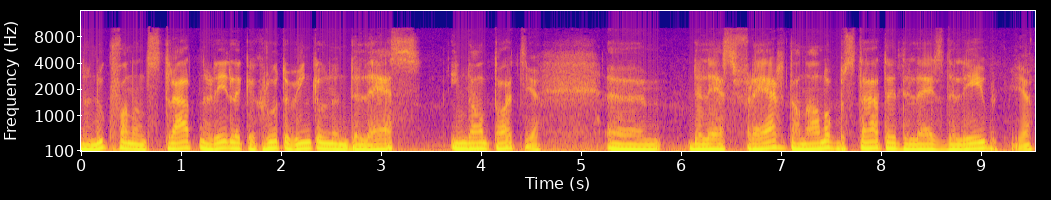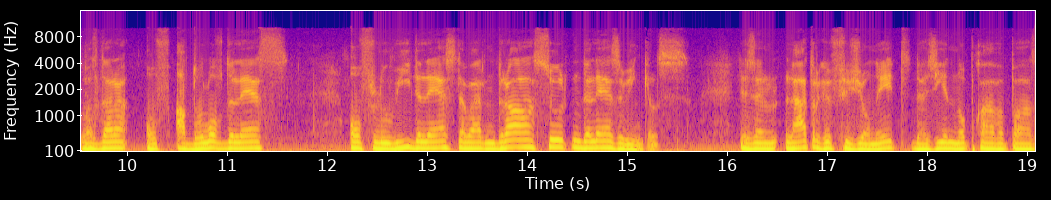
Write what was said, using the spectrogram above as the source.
een hoek van een straat, een redelijke grote winkel, een De Lijs, in die tijd. Ja. Ehm, de Lijs Vrijer, daarna nog bestaat, hè, de Lijs de Leeuw, Ja. was daar, of Adolf de Lijs, of Louis de Lijs, dat waren drie soorten de Lijzenwinkels. Die zijn later gefusioneerd, dat is hier een opgave pas.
